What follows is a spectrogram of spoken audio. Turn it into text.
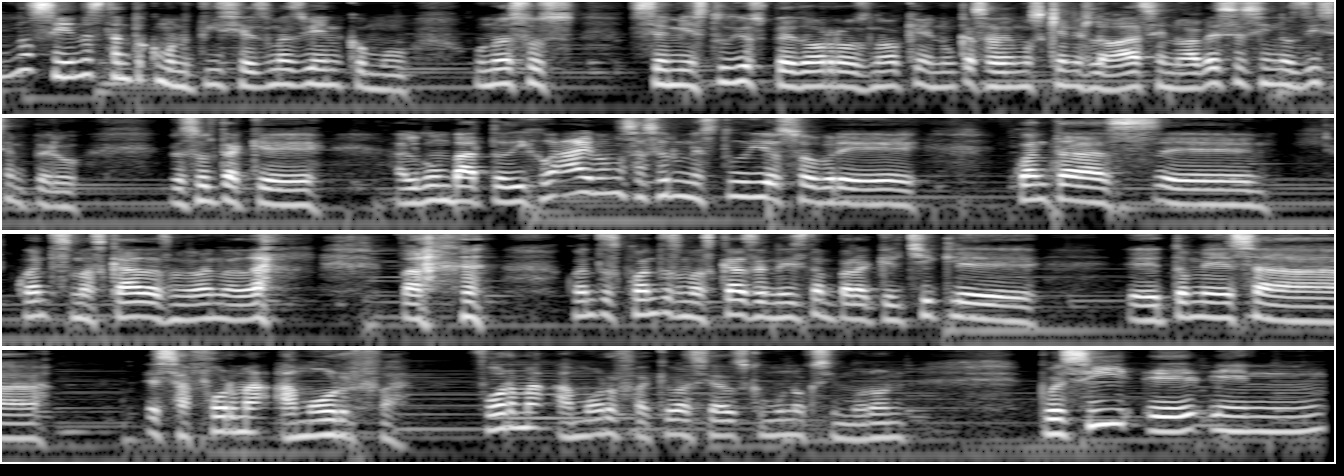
no sé, no es tanto como noticia, es más bien como uno de esos semiestudios pedorros, ¿no? Que nunca sabemos quiénes lo hacen, o a veces sí nos dicen, pero resulta que algún vato dijo, ay, vamos a hacer un estudio sobre cuántas, eh, cuántas mascadas me van a dar, para, cuántas, cuántas mascadas se necesitan para que el chicle eh, tome esa, esa forma amorfa. Forma amorfa, que vaciado es como un oximorón. Pues sí, eh,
